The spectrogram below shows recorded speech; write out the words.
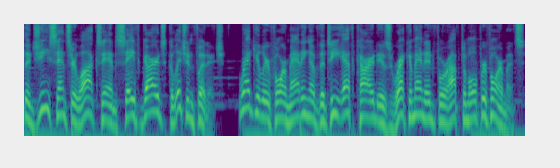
The G-sensor locks and safeguards collision footage. Regular formatting of the TF card is recommended for optimal performance.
